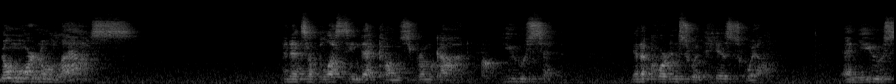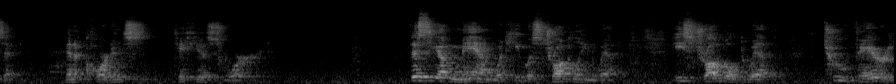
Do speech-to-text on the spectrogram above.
No more, no less. And it's a blessing that comes from God. Use it in accordance with His will and use it in accordance to His word. This young man, what he was struggling with, he struggled with two very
